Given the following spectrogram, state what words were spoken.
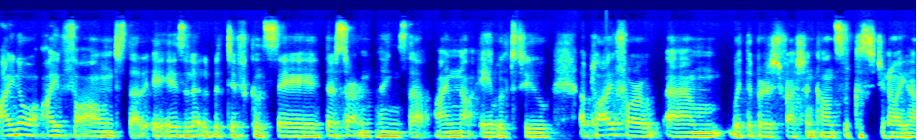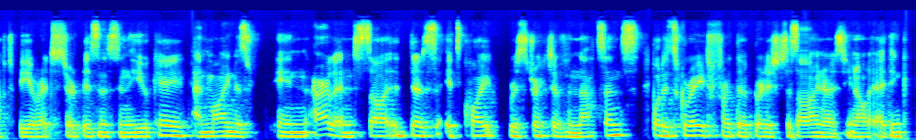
I know I found that it is a little bit difficult. Say there's certain things that I'm not able to apply for um, with the British Fashion Council because you know you have to be a registered business in the UK, and mine is in Ireland. So there's it's quite restrictive in that sense, but it's great for the British designers. You know, I think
